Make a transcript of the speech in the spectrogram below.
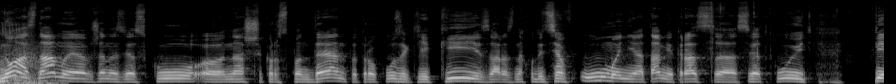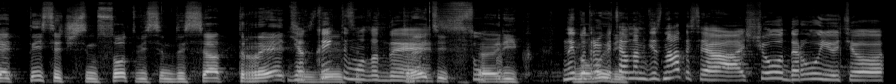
Ну а з нами вже на зв'язку е, наш кореспондент Петро Кузик, який зараз знаходиться в Умані, а там якраз е, святкують 5783 Який ти здається, молодець, третій е, супер. рік. Ну і Петро обіцяв нам дізнатися, що дарують е,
